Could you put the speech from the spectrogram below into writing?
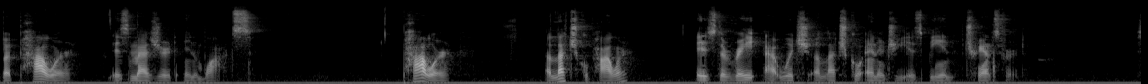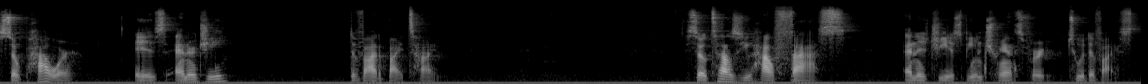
but power is measured in watts. Power, electrical power, is the rate at which electrical energy is being transferred. So power is energy divided by time. So it tells you how fast energy is being transferred to a device.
